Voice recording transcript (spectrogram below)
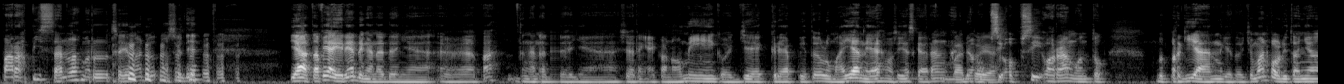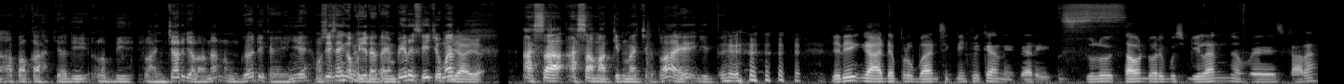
parah pisan lah menurut saya madu maksudnya ya tapi akhirnya dengan adanya uh, apa dengan adanya sharing ekonomi Gojek Grab itu lumayan ya maksudnya sekarang Bantu, ada ya. opsi-opsi ya? orang untuk bepergian gitu cuman kalau ditanya apakah jadi lebih lancar jalanan enggak deh kayaknya maksudnya saya nggak punya data empiris sih cuman ya, ya. asa asa makin macet wae gitu jadi nggak ada perubahan signifikan nih dari dulu tahun 2009 sampai sekarang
